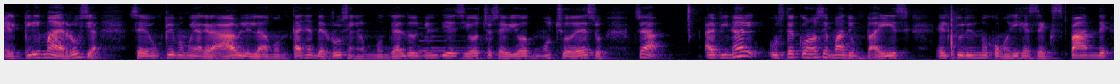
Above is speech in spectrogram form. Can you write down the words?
el clima de Rusia se ve un clima muy agradable. Las montañas de Rusia en el Mundial 2018 se vio mucho de eso. O sea, al final, usted conoce más de un país, el turismo, como dije, se expande,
